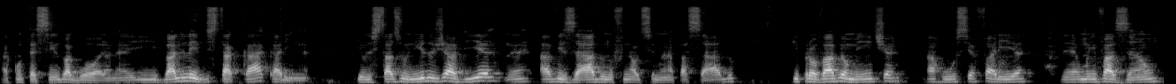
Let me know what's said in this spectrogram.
acontecendo agora. Né? E vale destacar, Karina, que os Estados Unidos já havia né, avisado no final de semana passado que provavelmente a Rússia faria né, uma invasão,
